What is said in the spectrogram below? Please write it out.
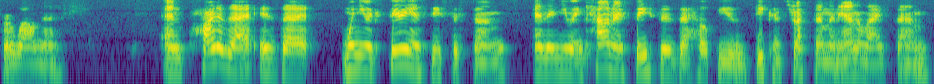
for wellness. And part of that is that when you experience these systems and then you encounter spaces that help you deconstruct them and analyze them,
